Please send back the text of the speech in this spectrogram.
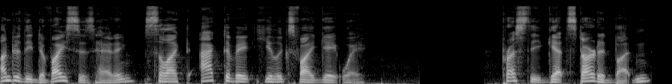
Under the Devices heading, select Activate Helix Fi Gateway. Press the Get Started button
